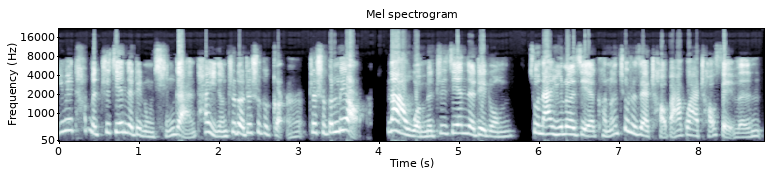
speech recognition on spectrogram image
因为他们之间的这种情感，他已经知道这是个梗儿，这是个料儿。那我们之间的这种。就拿娱乐界，可能就是在炒八卦、炒绯闻，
